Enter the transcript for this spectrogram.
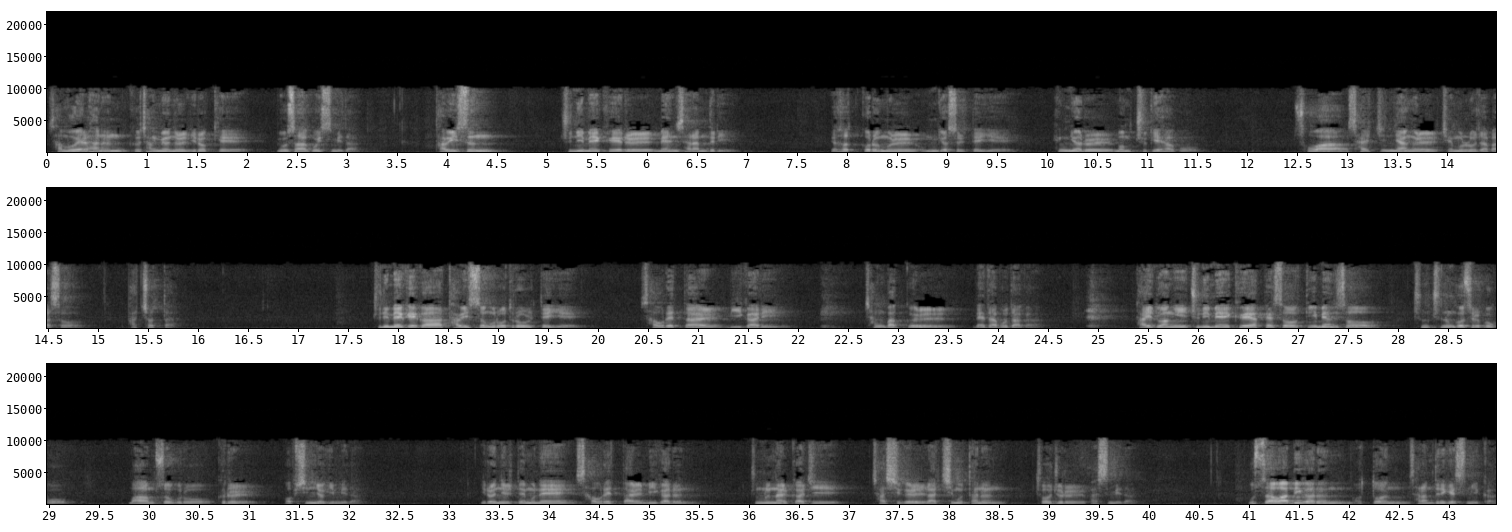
사무엘 하는 그 장면을 이렇게 묘사하고 있습니다. 다윗은 주님의 괴를 맨 사람들이 여섯 걸음을 옮겼을 때에 행렬을 멈추게 하고 소와 살찐 양을 제물로 잡아서 바쳤다. 주님의 괴가 다윗성으로 들어올 때에 사울의 딸 미갈이 창밖을 내다보다가 다윗 왕이 주님의 괴 앞에서 뛰면서 춤추는 것을 보고 마음속으로 그를 업신여깁니다. 이런 일 때문에 사울의 딸 미갈은 죽는 날까지 자식을 낳지 못하는 저주를 받습니다. 우사와 미갈은 어떤 사람들이겠습니까?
